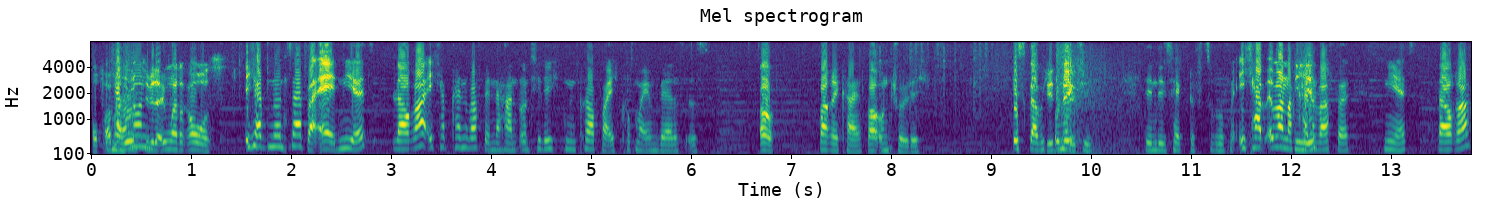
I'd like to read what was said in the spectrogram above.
Auf hab einmal holst du wieder irgendwas raus. Ich habe nur einen Sniper. Ey, Nils, Laura, ich habe keine Waffe in der Hand und hier liegt ein Körper. Ich guck mal eben, wer das ist. Oh, Barikai, war unschuldig. Ist, glaube ich, Geht weg. unnötig, den Detective zu rufen. Ich habe immer noch keine Nils? Waffe. Nils, Laura,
